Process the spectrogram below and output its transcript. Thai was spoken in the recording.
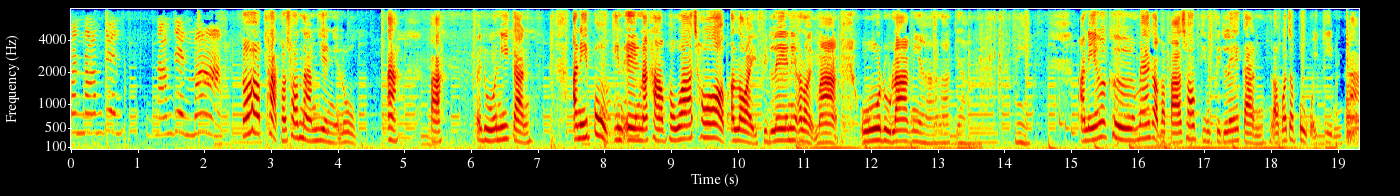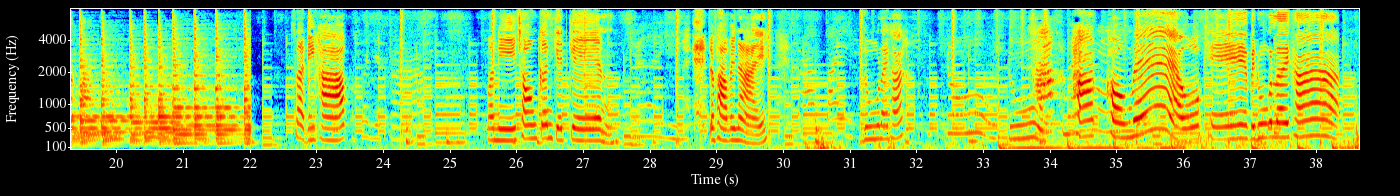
มันน้ำเด่นน้ำเด่นมาก ก็ผักเขาชอบน้ำเย็นไงลูก อะไปะไปดูอันนี้กัน อันนี้ปลูกกินเองนะคะ เพราะว่าชอบอร่อยฟิลเล่นี่อร่อยมาก โอ้ดูรากนี่ค่ะรากยาวเลยนี่ อันนี้ก็คือแม่กับป๊าป๊าชอบกินฟิลเล่กัน เราก็จะปลูกไว้กินอะสวัสดีครับ สวัสดีครับ วันนี้ช่องเกินเกตเกน จะพาไปไหน ไปดูอะไรคะ ดูดูพักแม่พักของแม่ โอเค ไปดูกันเลยค่ะ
